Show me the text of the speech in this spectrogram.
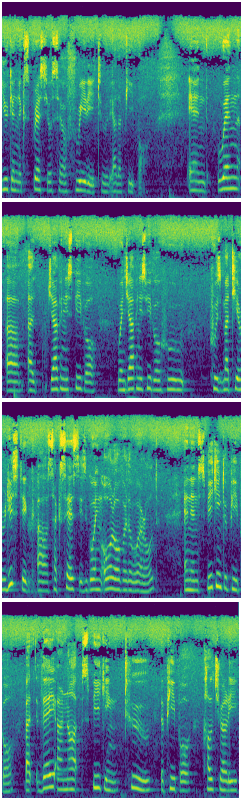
you can express yourself freely to the other people. And when uh, Japanese people, when Japanese people who, whose materialistic uh, success is going all over the world, and then speaking to people, but they are not speaking to the people culturally,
